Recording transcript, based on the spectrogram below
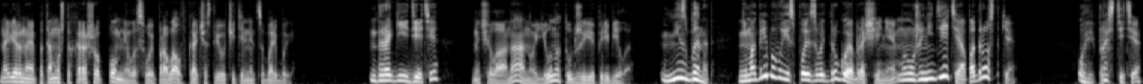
Наверное, потому что хорошо помнила свой провал в качестве учительницы борьбы. «Дорогие дети», — начала она, но Юна тут же ее перебила. «Мисс Беннет, не могли бы вы использовать другое обращение? Мы уже не дети, а подростки». «Ой, простите».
